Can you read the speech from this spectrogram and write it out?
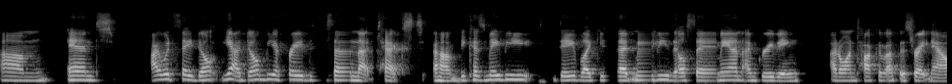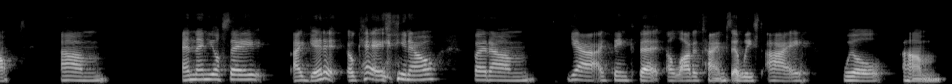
Um, and I would say, don't, yeah, don't be afraid to send that text um, because maybe, Dave, like you said, maybe they'll say, man, I'm grieving. I don't want to talk about this right now. Um, and then you'll say, I get it. Okay. You know, but um, yeah, I think that a lot of times, at least I will um,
